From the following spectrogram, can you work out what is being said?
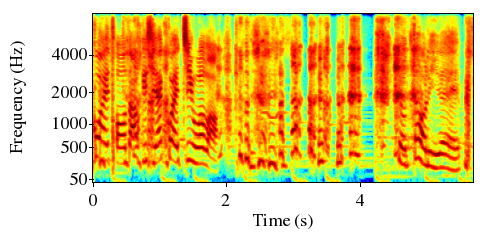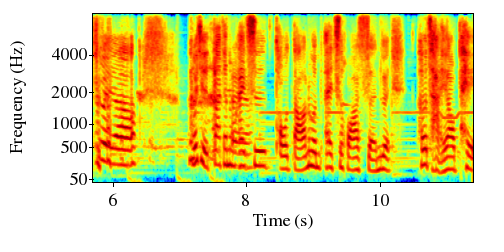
怪头头其实还怪酒好不好？有道理嘞，对啊，而且大家那么爱吃头刀，那么爱吃花生，对，喝茶要配，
